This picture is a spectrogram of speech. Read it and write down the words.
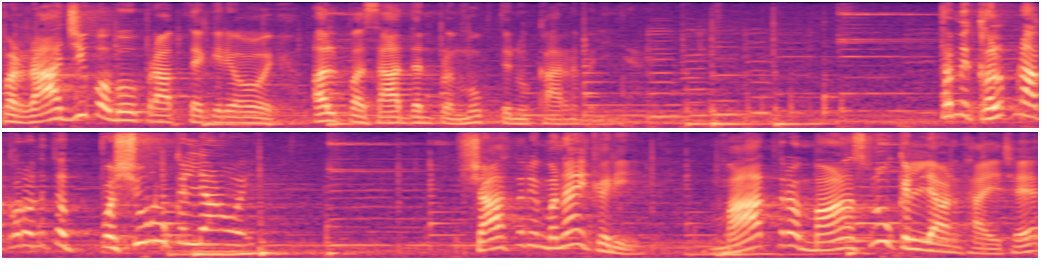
પણ રાજીપો બહુ પ્રાપ્ત કર્યો હોય, અલ્પ સાધન પણ મુક્તિનું કારણ બની જાય. તમે કલ્પના કરો ને તો પશુનું કલ્યાણ હોય. શાસ્ત્રે મનાઈ કરી, માત્ર માણસનું કલ્યાણ થાય છે,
